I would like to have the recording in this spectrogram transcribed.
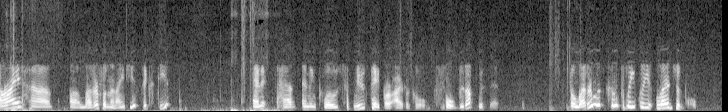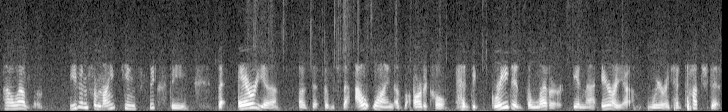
I have a letter from the 1960s, and it had an enclosed newspaper article folded up with it. The letter was completely legible. However, even from 1960, the area the, the, the outline of the article had degraded the letter in that area where it had touched it.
